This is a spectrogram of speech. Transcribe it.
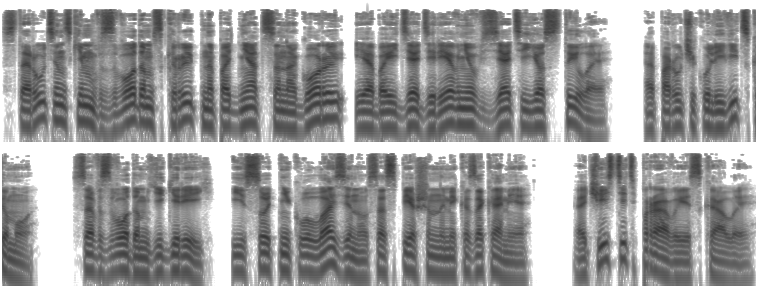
старутинским взводом скрытно подняться на горы и, обойдя деревню, взять ее с тыла, а поручику Левицкому со взводом егерей и сотнику Лазину со спешенными казаками очистить правые скалы.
